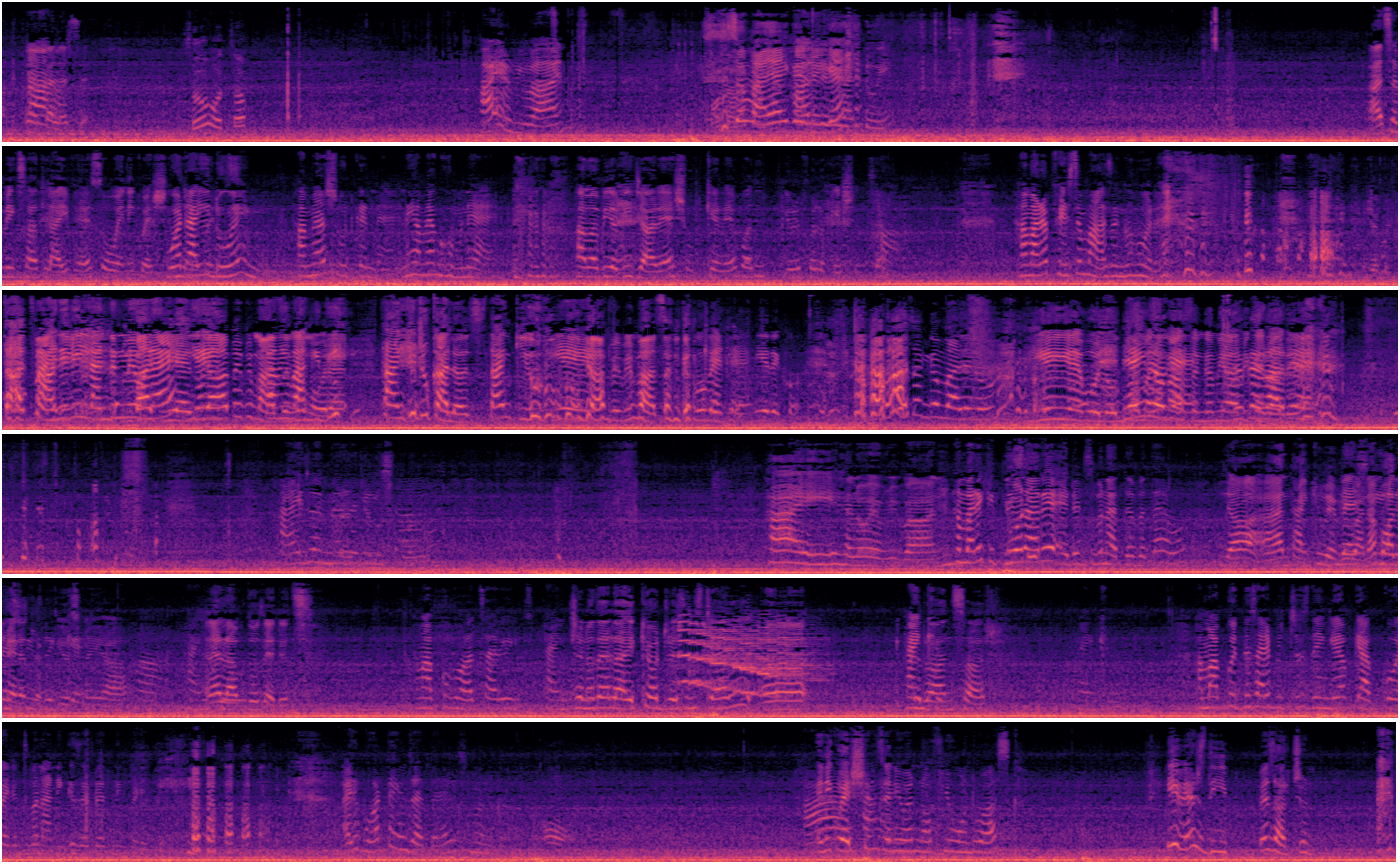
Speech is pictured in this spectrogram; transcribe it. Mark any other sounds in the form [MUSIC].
से। What's up Hi everyone. सब आया ही How's करने के everyone doing? आज सब एक साथ लाइव है so any question What are you doing? हम यहाँ शूट करने आए नहीं हम यहाँ घूमने आए [LAUGHS] हम अभी अभी जा रहे हैं शूट के लिए। बहुत ही ब्यूटीफुल लोकेशन है। हाँ। हमारा फिर से महासंगम हो रहा है। [LAUGHS] फाइनली लंदन में हो रहा है। yes, यहाँ पे भी महासंगम हो रहा थी। है। Thank you to Colors thank you. यहाँ पे भी महासंगम वो बैठे हैं ये देखो। [LAUGHS] महासंगम वाले लोग। यही है वो लोग यही लोग महासंगम यहाँ पे करवा रहे हैं। हाय हेलो एवरीवन हमारे कितने सारे एडिट्स बनाते हैं पता है वो? या एंड थैंक यू एवरीवन बहुत मेहनत लगती है उसमें या हाँ thank I you. Love those edits हम आपको बहुत सारे thank you Janata, I like your dressing style. Uh, you Quran sir. Thank you हम आपको इतने सारे पिक्चर्स देंगे अब कि आपको एडिट्स बनाने की ज़रूरत नहीं पड़ेगी अरे बहुत टाइम जाता है इसमें उनका Any Hi, questions hi. anyone of you want to ask? Hey, where's Deep? Where's Arjun?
